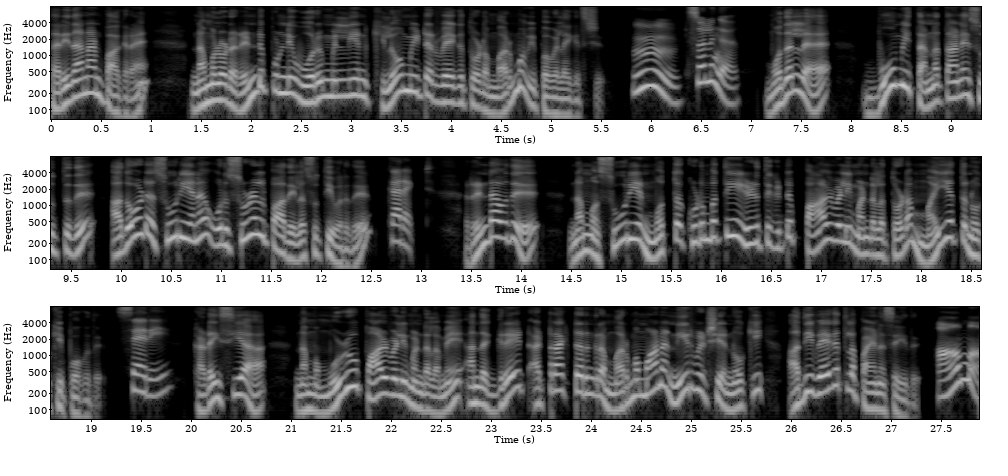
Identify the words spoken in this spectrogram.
சரிதானான்னு பாக்குறேன். நம்மளோட ரெண்டு புள்ளி ஒரு மில்லியன் கிலோமீட்டர் வேகத்தோட மர்மம் இப்ப விலகிருச்சு. ம் சொல்லுங்க. முதல்ல பூமி தன்னைத்தானே சுத்துது அதோட சூரியனை ஒரு சுழல் பாதையில சுத்தி வருது. கரெக்ட். ரெண்டாவது நம்ம சூரியன் மொத்த குடும்பத்தையும் இழுத்துக்கிட்டு பால்வெளி மண்டலத்தோட மையத்தை நோக்கி போகுது. சரி. கடைசியா நம்ம முழு பால்வெளி மண்டலமே அந்த கிரேட் அட்ராக்டருங்கிற மர்மமான நீர்வீழ்ச்சியை நோக்கி அதிவேகத்துல பயணம் செய்யுது. ஆமா.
